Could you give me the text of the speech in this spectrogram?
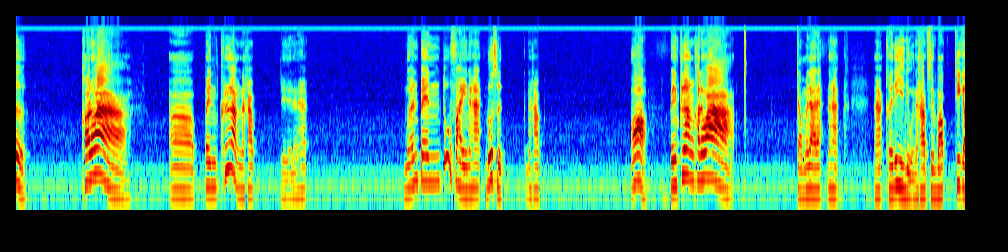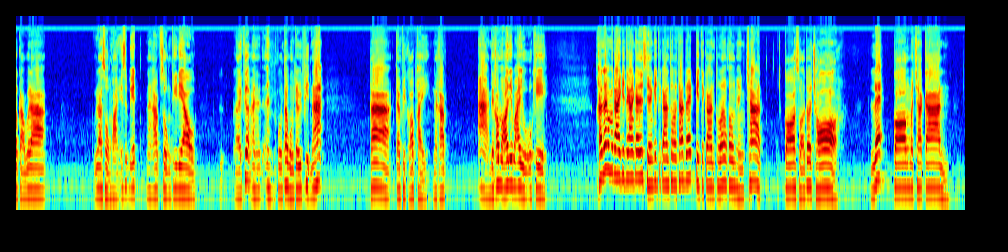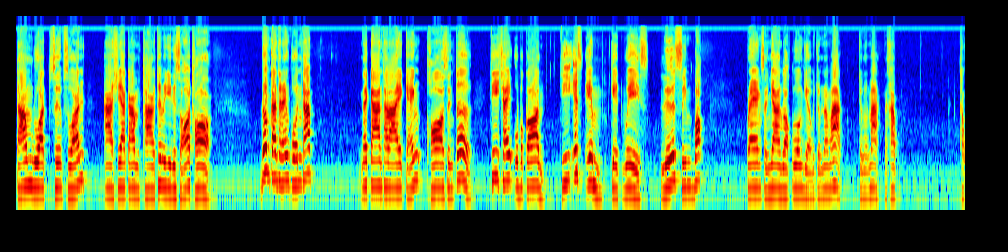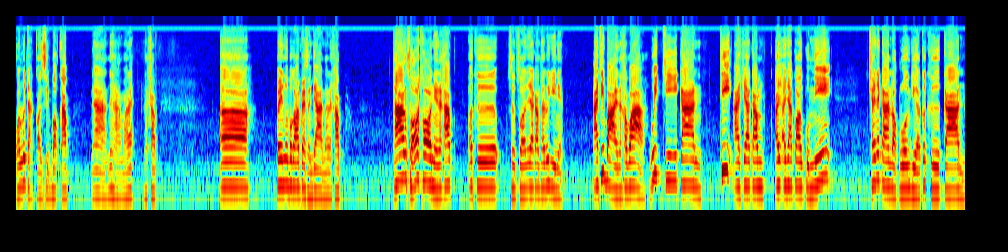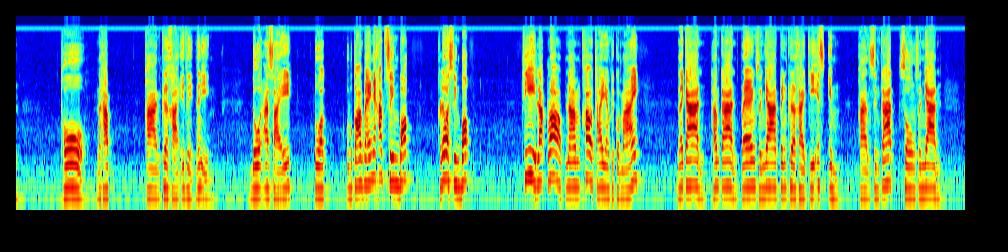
เขาเรียกว่าเอ่อเป็นเครื่องนะครับ เดี๋ยวเดี๋ยวนะฮะเหมือนเป็นตู้ไฟนะฮะรู้สึกนะครับ อ๋อเป็นเครื่องเขาเรียกว่าจำไม่ได้แล้วนะฮะนะฮะเคยได้ยินอยู่นะครับซิมบ็อกที่เกี่ยวกับเวลาเวลาส่งผ่าน SMS นะครับ ส่งทีเดียวหลายเครื่องอันนั้นผมถ้าผมจำผิดนะ ถ้าจำผิดขออภัยนะครับ อ่าเดี๋ยวเขาบอกอธิบายอยู่โอเคคณะกรรมการกิจการการเสียงกิจการโทรทัศน์และกิจการโทรคมนาคมแห่งชาติ กสทช และกองบัญชาการตำรวจสืบสวน อาชญากรรมทางเทคโนโลยีหรือสอท ร่วมการแถลงผลครับ ในการทลายแก๊ง call center ที่ใช้อุปกรณ์ GSM Gateways หรือ Simbox แปลงสัญญาณหลอกลวงเหยื่อเป็นจำนวนมากจำนวนมากนะครับทำความรู้จักก่อน Simbox ครับนะเนื้อหามาแล้วนะครับเอ่อเป็นอุปกรณ์แปลงสัญญาณนะครับ ทางสอทเนี่ยนะครับ ก็คือสืบสวนอาชญากรรมทางเทคโนโลยีเนี่ยอธิบายนะครับว่าวิธีการ ที่อาชญากรรมอาชญากรกลุ่มนี้ ใช้ในการหลอกลวงเหยื่อก็คือการโทรนะครับ ผ่านเครือข่ายอินเทอร์เน็ตนั่นเอง โดยอาศัยตัวอุปกรณ์แปลงนะครับ SIM box เขาเรียกว่า SIM boxที่ลักลอบนำเข้าไทยอย่างผิดกฎหมาย ในการทำการแปลงสัญญาณเป็นเครือข่าย GSM ผ่านซิมการ์ดส่งสัญญาณ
